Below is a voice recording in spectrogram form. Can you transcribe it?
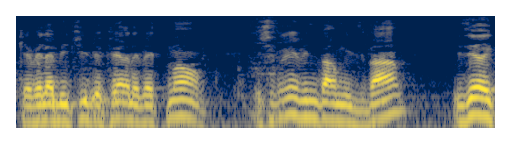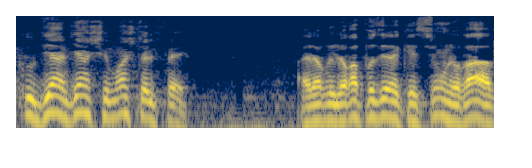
qui avait l'habitude de faire les vêtements, et chaque fois qu'il y avait une bar mitzvah, il disait, écoute, viens, viens chez moi, je te le fais. Alors il leur a posé la question, le Rav,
